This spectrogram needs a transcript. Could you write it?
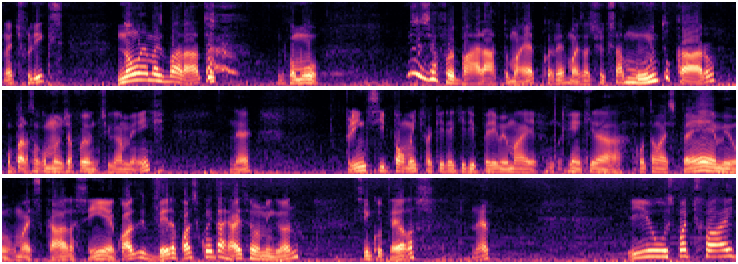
Netflix não é mais barato, como já foi barato uma época, né? Mas a Netflix está muito caro, em comparação com como já foi antigamente, né? Principalmente para querer aquele prêmio mais. Quem queira contar mais prêmio, mais caro assim, é quase beira, quase 50 reais se eu não me engano. Cinco telas, né? E o Spotify.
